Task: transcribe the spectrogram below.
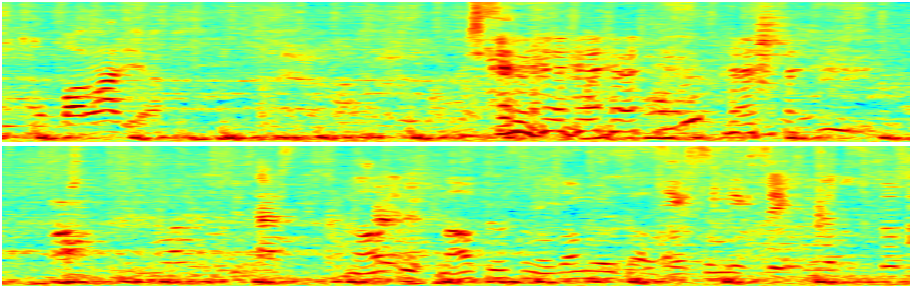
Bu toplar var ya. bir ters Ne, yapıyor, ne yapıyorsun o zaman böyle X, X şeklinde tutup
